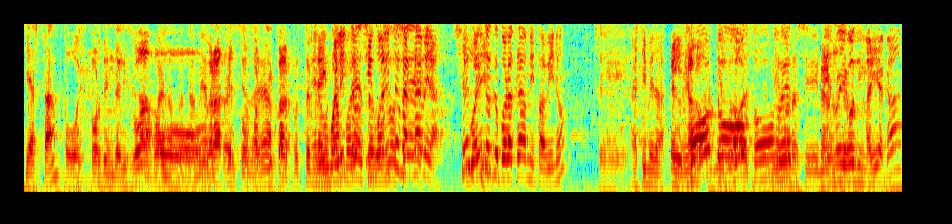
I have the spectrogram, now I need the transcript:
¿Ya está? O Sporting de Lisboa. Ah, bueno, o también gracias por participar. Mira, igualito, por eso, igualito no que sé. acá, mira. Chelsea. Igualito que por acá, mi Fabi, ¿no? Sí. Así, mira. El calor, el recibimiento. Pero no llegó Di María acá.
